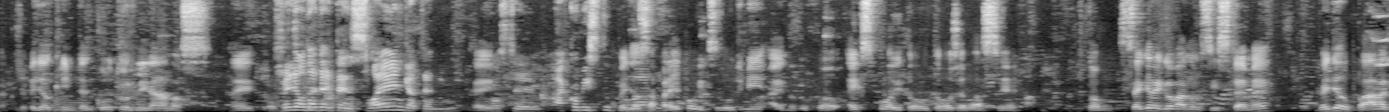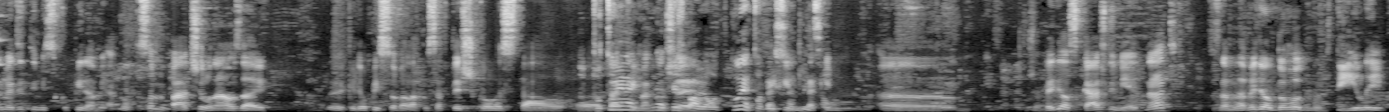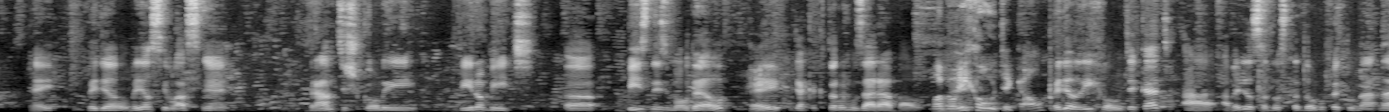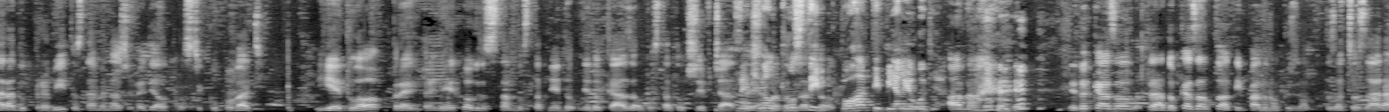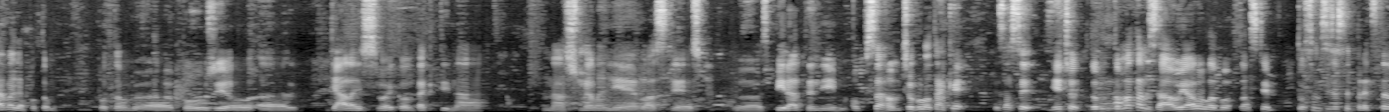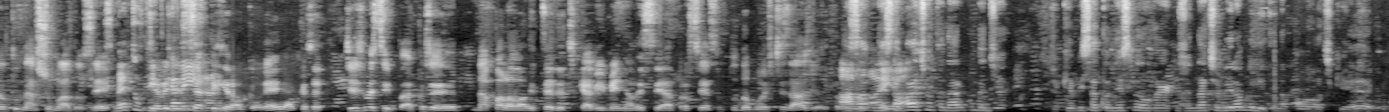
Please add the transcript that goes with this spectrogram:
akože vedel k ním ten kultúrny nános. Hej, trošičku. Vedel dať aj ten slang a ten Hej. proste, ako vystupovať. vedel sa prepojiť s ľuďmi a jednoducho exploitoval to, že vlastne v tom segregovanom systéme vedel plávať medzi tými skupinami. Ako to sa mi páčilo naozaj, keď opisoval, ako sa v tej škole stal uh, Toto inak mňa tiež bavilo. Kľudne to takým, takým uh, že vedel s každým jednať, to znamená, vedel dohodnúť díly, hej, vedel, vedel si vlastne v rámci školy vyrobiť uh, biznis model, hej, vďaka ktorému zarábal. Lebo rýchlo utekal. Vedel rýchlo utekať a, a vedel sa dostať do bufetu na, na radu prvý, to znamená, že vedel proste kupovať jedlo pre, pre niekoho, kto sa tam dostať nedo, nedokázal dostatočne včas. hej, a Väčšinou tlstí, začal- bohatí, bieli ľudia. Áno. Nedokázal, teda dokázal to a tým pádom akože na to začal zarábať a potom, potom uh, použil uh, ďalej svoje kontakty na, na šmelenie vlastne s, uh, s pirateným obsahom, čo bolo také zase niečo, to, to ma tam zaujalo, lebo vlastne to som si zase predstavil tú našu mladosť, je? Sme tu v fitkari 90 a- rokoch, hej? Akože, tiež sme si akože napalovali CDčka, vymieniali si a proste ja som tú dobu ešte zažil. Áno, sa, aj mne sa ja. páčil ten argument, že, že keby sa to nesmelo, tak akože na čo vyrobili tie napalovačky, je? Ako...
